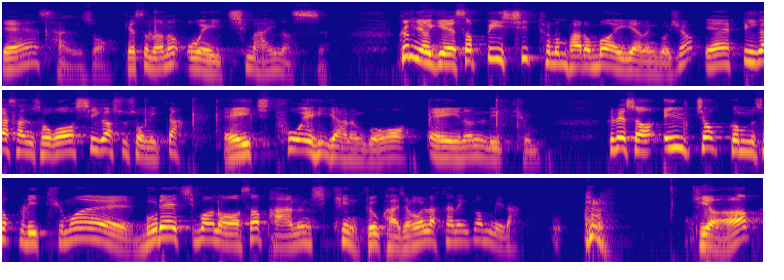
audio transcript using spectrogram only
예, 산소. 그래서 너는 OH 마이너스. 그럼 여기에서 BC2는 바로 뭐 얘기하는 거죠? 예, B가 산소고 C가 수소니까 H2O 얘기하는 거고 A는 리튬. 그래서 일족 금속 리튬을 물에 집어넣어서 반응시킨 그 과정을 나타낸 겁니다. 기억.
